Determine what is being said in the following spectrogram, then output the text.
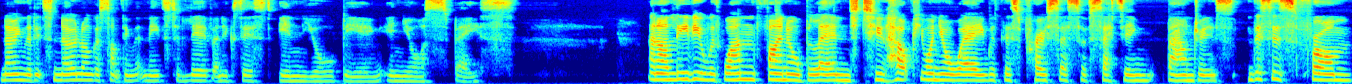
knowing that it's no longer something that needs to live and exist in your being, in your space. And I'll leave you with one final blend to help you on your way with this process of setting boundaries. This is from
